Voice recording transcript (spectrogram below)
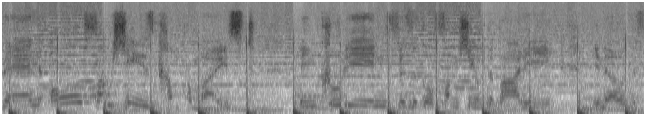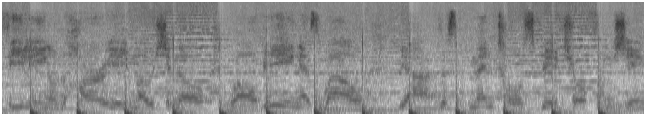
then all function is compromised, including physical function of the body, you know, the feeling of the heart, emotional well-being as well. Yeah, this mental, spiritual function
